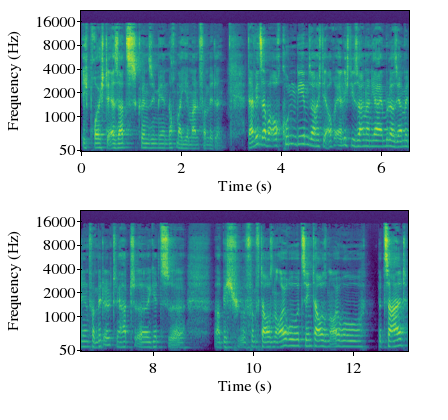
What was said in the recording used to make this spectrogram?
ich bräuchte Ersatz, können Sie mir nochmal jemanden vermitteln. Da wird es aber auch Kunden geben, sage ich dir auch ehrlich, die sagen dann, ja, Herr Müller, Sie haben mir den vermittelt, der hat äh, jetzt, äh, habe ich 5.000 Euro, 10.000 Euro bezahlt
